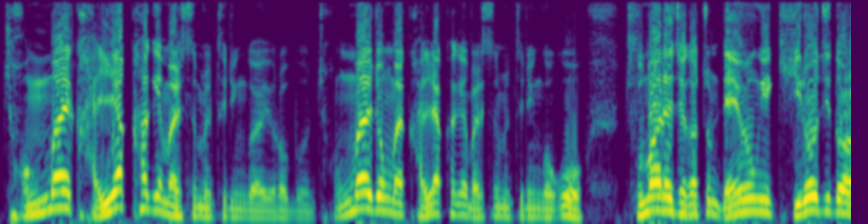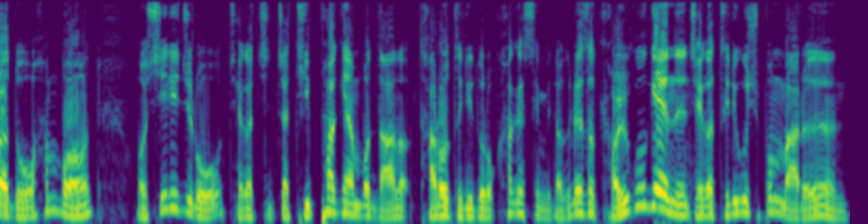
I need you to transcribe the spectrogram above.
정말 간략하게 말씀을 드린 거예요, 여러분. 정말 정말 간략하게 말씀을 드린 거고 주말에 제가 좀 내용이 길어지더라도 한번 어, 시리즈로 제가 진짜 딥하게 한번 나눠, 다뤄드리도록 하겠습니다. 그래서 결국에는 제가 드리고 싶은 말은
